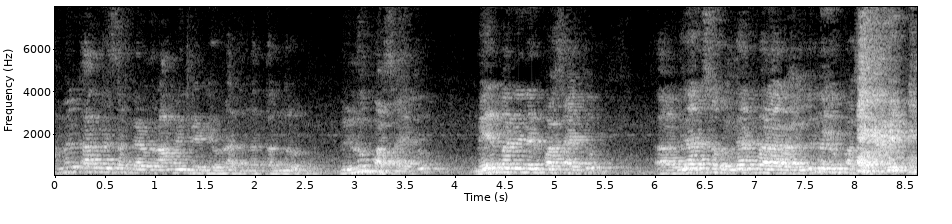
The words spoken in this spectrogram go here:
ಆಮೇಲೆ ಕಾಂಗ್ರೆಸ್ ಸರ್ಕಾರದ ರಾಮಲಿಂಗ ರೆಡ್ಡಿ ಅವರು ಅದನ್ನ ತಂದರು. ಬಿಲ್ಲು ಪಾಸ್ ಆಯಿತು ಮೇಲ್ಮನೆಯಲ್ಲಿ ಪಾಸ್ ಆಯಿತು ವಿಧಾನಸಭೆ ವಿಧಾನ ಪಾಸ್ ಆಯಿತು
